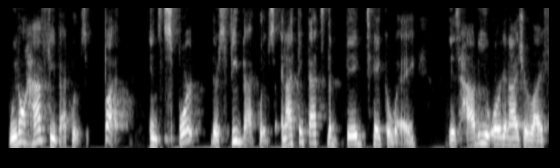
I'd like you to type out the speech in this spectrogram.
We don't have feedback loops, but in sport, there's feedback loops. And I think that's the big takeaway is how do you organize your life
